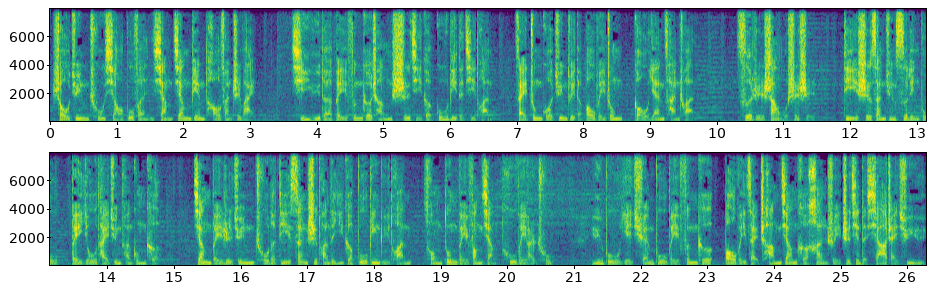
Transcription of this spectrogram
守军除小部分向江边逃窜之外，其余的被分割成十几个孤立的集团，在中国军队的包围中苟延残喘。次日上午十时，第十三军司令部被犹太军团攻克。江北日军除了第三师团的一个步兵旅团从东北方向突围而出，余部也全部被分割，包围在长江和汉水之间的狭窄区域，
